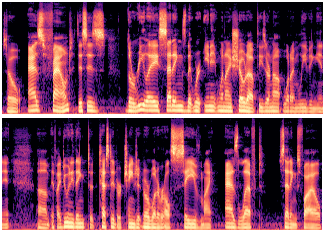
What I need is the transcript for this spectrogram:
So as found, this is the relay settings that were in it when I showed up. These are not what I'm leaving in it. Um, if I do anything to test it or change it or whatever, I'll save my as left settings file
